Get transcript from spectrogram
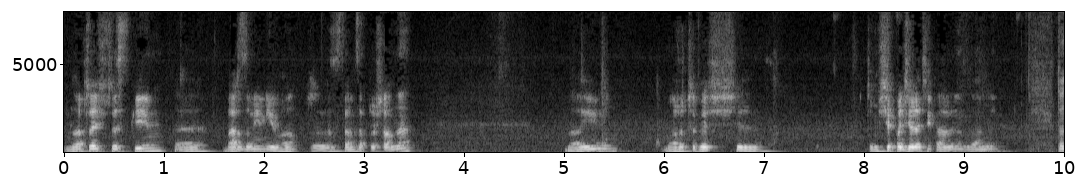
No cześć wszystkim, e, bardzo mi miło, że zostałem zaproszony. No i może czegoś, czymś się podzielę ciekawym z wami. To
